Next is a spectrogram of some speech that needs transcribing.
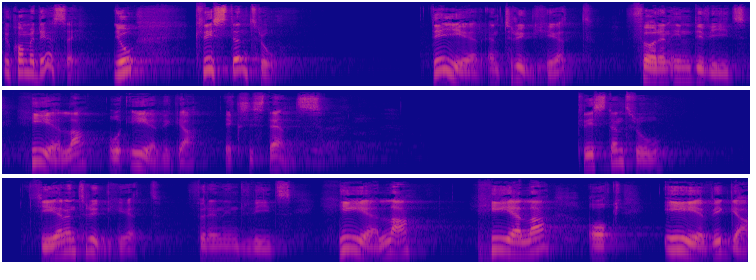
Hur kommer det sig? Jo, kristen tro, det ger en trygghet för en individs hela och eviga existens. Kristen tro ger en trygghet för en individs hela, hela och eviga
